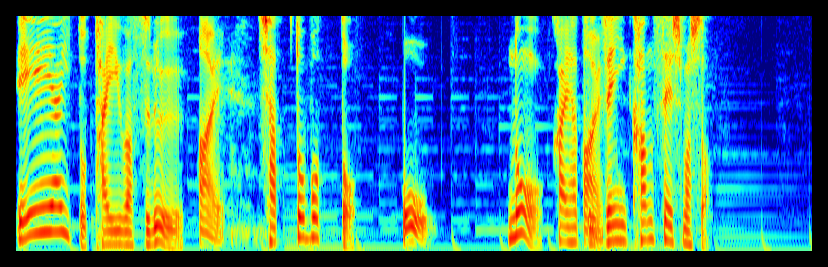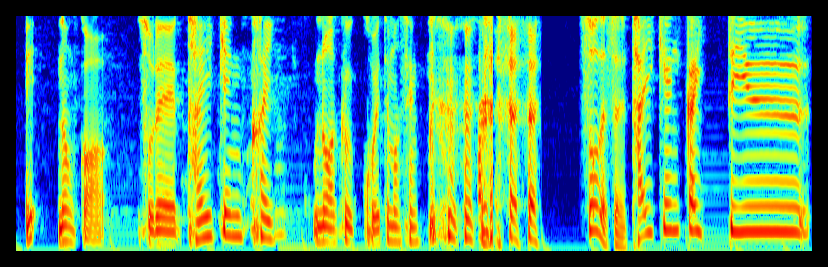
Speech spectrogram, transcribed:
AI と対話するはい。チャットボットおうの開発はい全員完成しました。え、なんか、それ、体験会の枠超えてません？そうですね。体験会っていう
